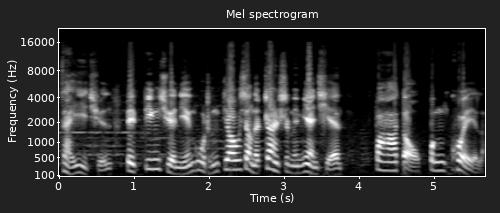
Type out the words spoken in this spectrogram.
在一群被冰雪凝固成雕像的战士们面前，发抖崩溃了。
